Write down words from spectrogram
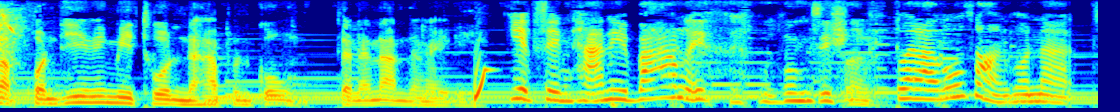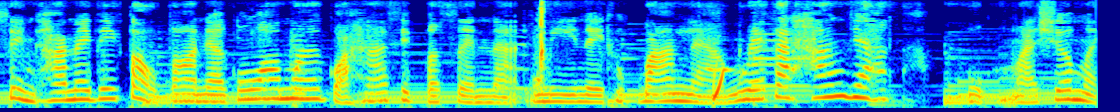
ำหรับคนที่ไม่มีทุนนะครับคุณกุ้งจะแนะนำยังไงดีหยิบสินค้าในบ้านเลยจริงเออๆเวลาก็สอนคนอะ สินค้าใน TikTok ตอนเนี้ยก็ว่ามากกว่า 50%น่ะมีในทุกบ้านแล้วแม้กระทั่งยาสระผมมาเชื่อไหม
